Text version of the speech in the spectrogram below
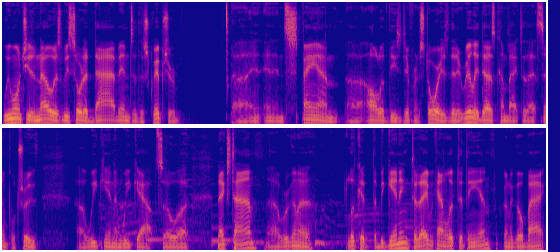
we want you to know as we sort of dive into the Scripture uh, and, and, span uh, all of these different stories that it really does come back to that simple truth uh, week in and week out. So uh, next time uh, we're going to look at the beginning. Today we kind of looked at the end. We're going to go back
